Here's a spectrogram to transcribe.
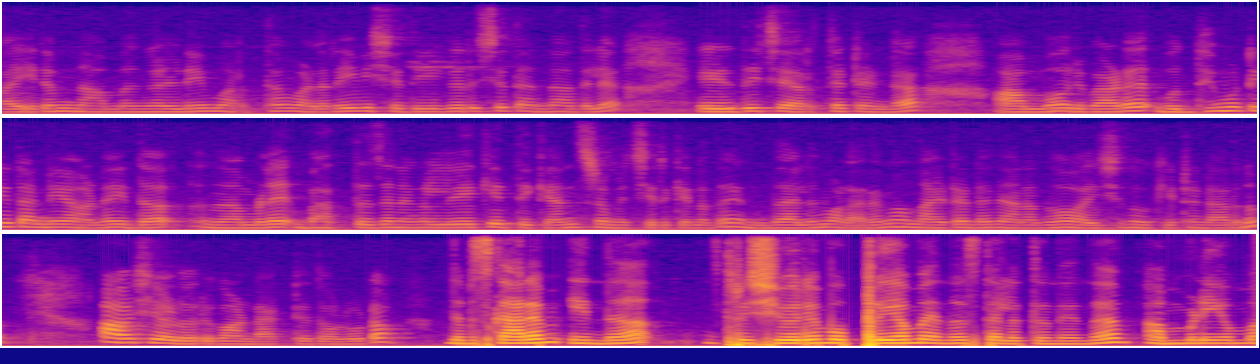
ആയിരം നാമങ്ങളുടെയും അർത്ഥം വളരെ വിശദീകരിച്ച് തന്നെ അതിൽ എഴുതി ചേർത്തിട്ടുണ്ട്. അമ്മ ഒരുപാട് ബുദ്ധിമുട്ടി തന്നെയാണ് ഇത് നമ്മളെ ഭക്തജനങ്ങളിലേക്ക് എത്തിക്കാൻ ശ്രമിച്ചിരിക്കുന്നത്. എന്തായാലും വളരെ നന്നായിട്ടുണ്ട്. ഞാനത് വായിച്ചു നോക്കിയിട്ടുണ്ടായിരുന്നു. ആവശ്യമുള്ളവർ കോൺടാക്ട് ചെയ്തോളൂ കേട്ടോ. നമസ്കാരം. ഇന്ന് തൃശ്ശൂർ മുപ്ലിയം എന്ന സ്ഥലത്ത് നിന്ന് അമ്മിണിയമ്മ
